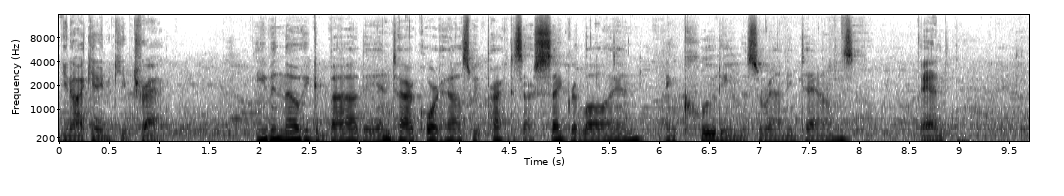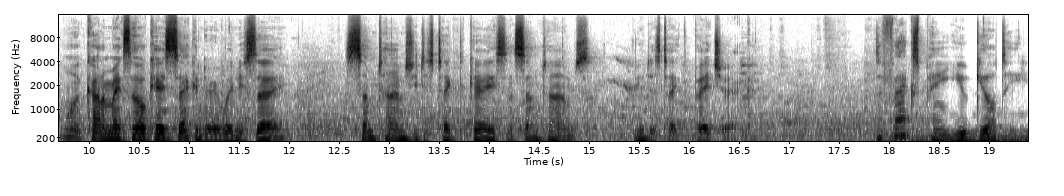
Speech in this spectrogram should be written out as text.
you know, I can't even keep track. Even though he could buy the entire courthouse we practice our sacred law in, including the surrounding towns. And? Well, it kind of makes the whole case secondary, wouldn't you say? Sometimes you just take the case, and sometimes you just take the paycheck. The facts paint you guilty.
